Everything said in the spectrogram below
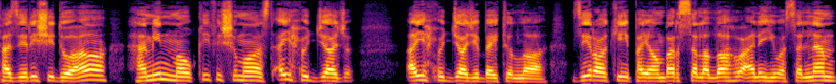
پذیرش دعا همین موقف شماست. ای حجاج ای حجاج بیت الله زیرا که پیامبر صلی الله علیه و سلم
